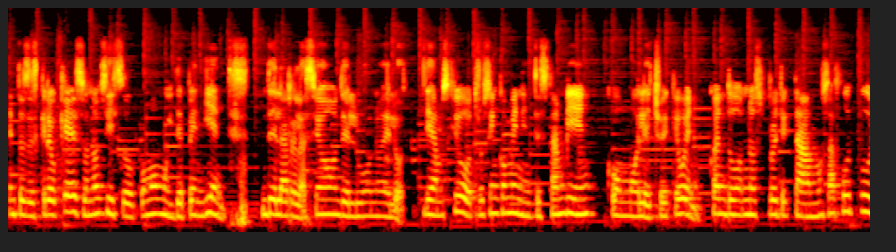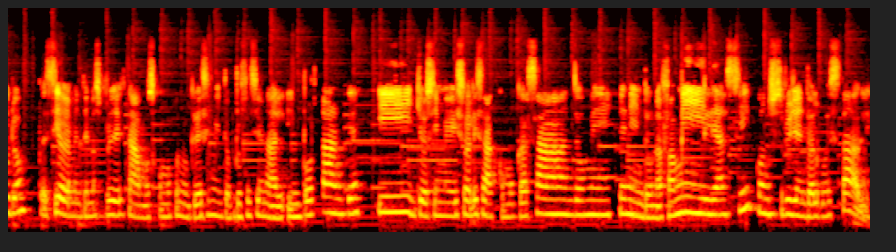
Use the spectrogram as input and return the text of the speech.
Entonces creo que eso nos hizo como muy dependientes de la relación del uno del otro. Digamos que otros inconvenientes también como el hecho de que, bueno, cuando nos proyectábamos a futuro, pues sí, obviamente nos proyectábamos como con un crecimiento profesional importante y yo sí me visualizaba como casándome, teniendo una familia, sí, construyendo algo estable.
